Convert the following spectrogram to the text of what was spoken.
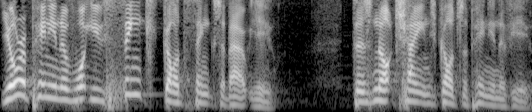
Your opinion of what you think God thinks about you does not change God's opinion of you.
